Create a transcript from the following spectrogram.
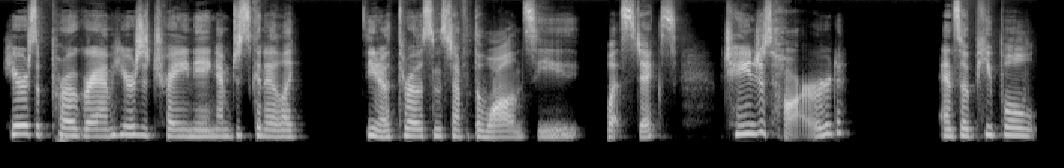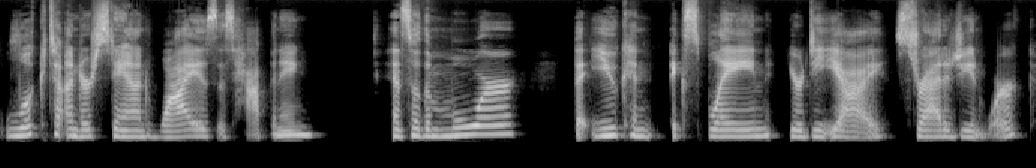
here's a program, here's a training. I'm just going to like, you know, throw some stuff at the wall and see what sticks. Change is hard. And so people look to understand why is this happening? And so the more that you can explain your DEI strategy and work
